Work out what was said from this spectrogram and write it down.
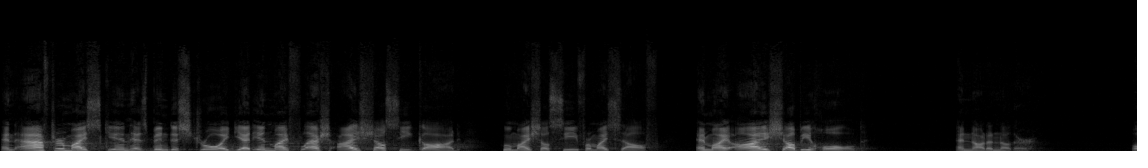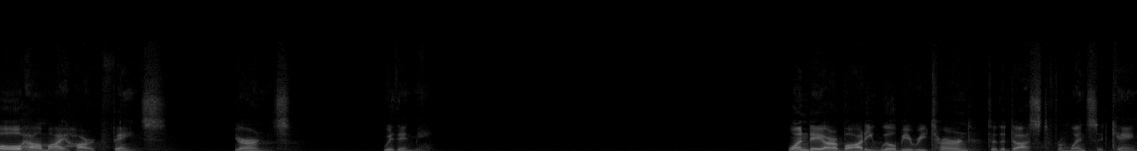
And after my skin has been destroyed, yet in my flesh I shall see God, whom I shall see for myself and my eyes shall behold, and not another. Oh, how my heart faints, yearns within me. One day our body will be returned to the dust from whence it came.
